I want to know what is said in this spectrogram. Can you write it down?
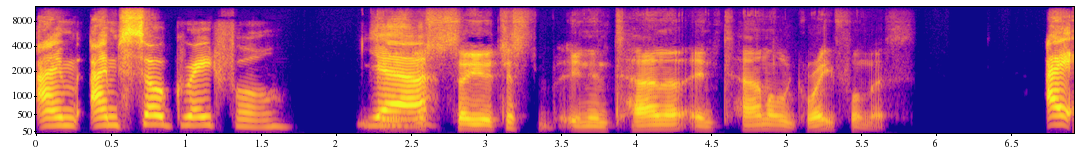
I'm I'm so grateful. Yeah. So you're just, so you're just in internal internal gratefulness. I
